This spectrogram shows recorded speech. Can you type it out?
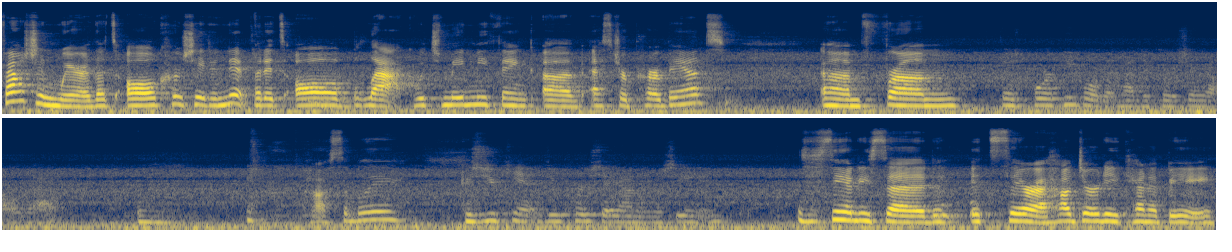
fashion wear that's all crocheted and knit, but it's all black, which made me think of Esther Perbandt um, from Those poor people that had to crochet all of that possibly. because you can't do crochet on a machine. Sandy said, "It's Sarah. How dirty can it be?"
